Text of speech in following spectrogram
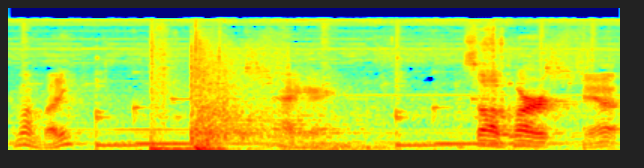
Come on, buddy. Out here. I saw a part. Yeah.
